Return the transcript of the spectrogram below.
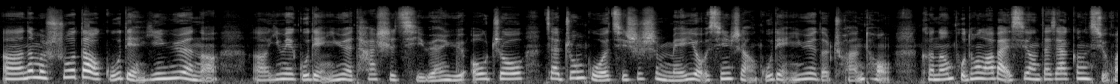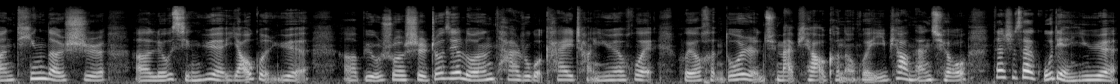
呃，那么说到古典音乐呢？呃，因为古典音乐它是起源于欧洲，在中国其实是没有欣赏古典音乐的传统。可能普通老百姓大家更喜欢听的是呃流行乐、摇滚乐。呃，比如说是周杰伦，他如果开一场音乐会，会有很多人去买票，可能会一票难求。但是在古典音乐，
